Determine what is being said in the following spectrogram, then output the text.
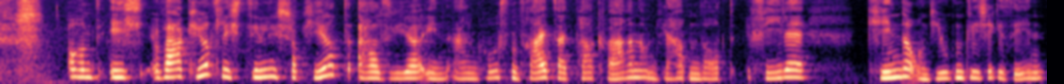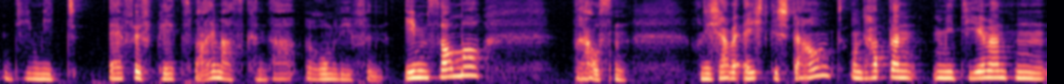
Und ich war kürzlich ziemlich schockiert, als wir in einem großen Freizeitpark waren und wir haben dort viele Kinder und Jugendliche gesehen, die mit FFP2-Masken da rumliefen. Im Sommer draußen. Und ich habe echt gestaunt und habe dann mit jemandem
